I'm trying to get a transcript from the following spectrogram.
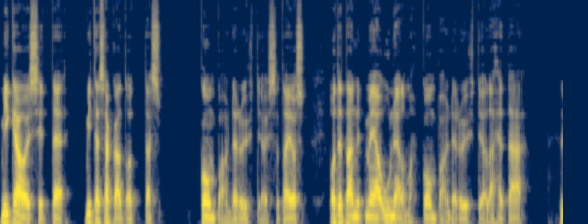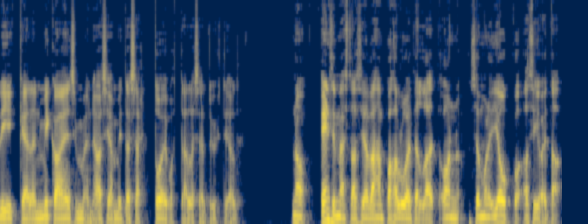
mikä olisi sitten, mitä sä katsot tässä compounder-yhtiöissä, tai jos otetaan nyt meidän unelma compounder-yhtiö, lähdetään liikkeelle, niin mikä on ensimmäinen asia, mitä sä toivot tällaiselta yhtiöltä? No ensimmäistä asiaa vähän paha luetella, että on semmoinen joukko asioita,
